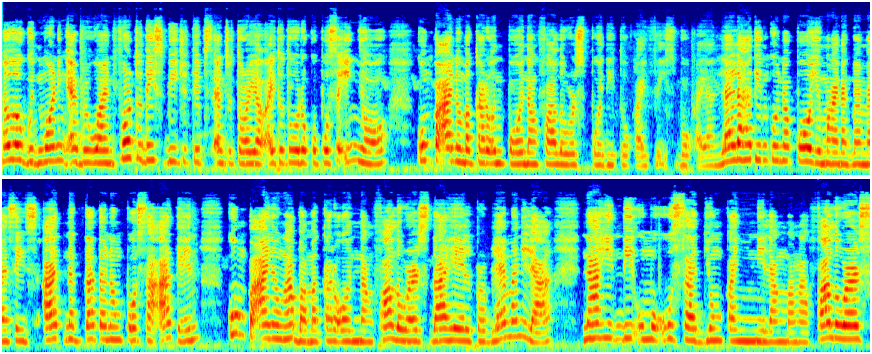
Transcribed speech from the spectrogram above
Hello, good morning everyone. For today's video tips and tutorial ay tuturo ko po sa inyo kung paano magkaroon po ng followers po dito kay Facebook. Ayan, lalahatin ko na po yung mga nagme-message at nagtatanong po sa atin kung paano nga ba magkaroon ng followers dahil problema nila na hindi umuusad yung kanilang mga followers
